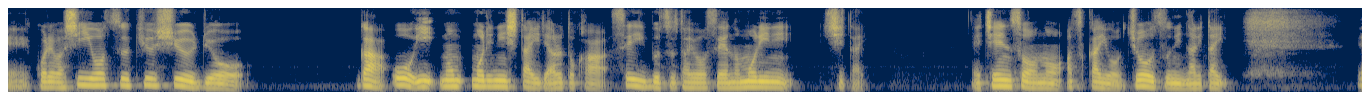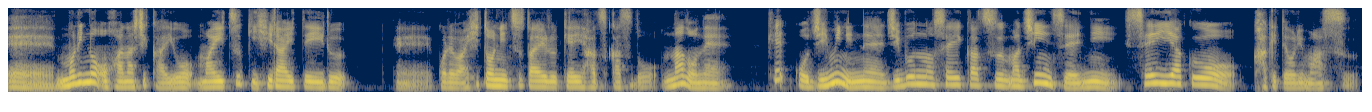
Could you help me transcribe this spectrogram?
えー、これは CO2 吸収量が多い森にしたいであるとか、生物多様性の森にしたい。え、チェーンソーの扱いを上手になりたい。えー、森のお話会を毎月開いている。えー、これは人に伝える啓発活動などね、結構地味にね、自分の生活、まあ、人生に制約をかけております。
